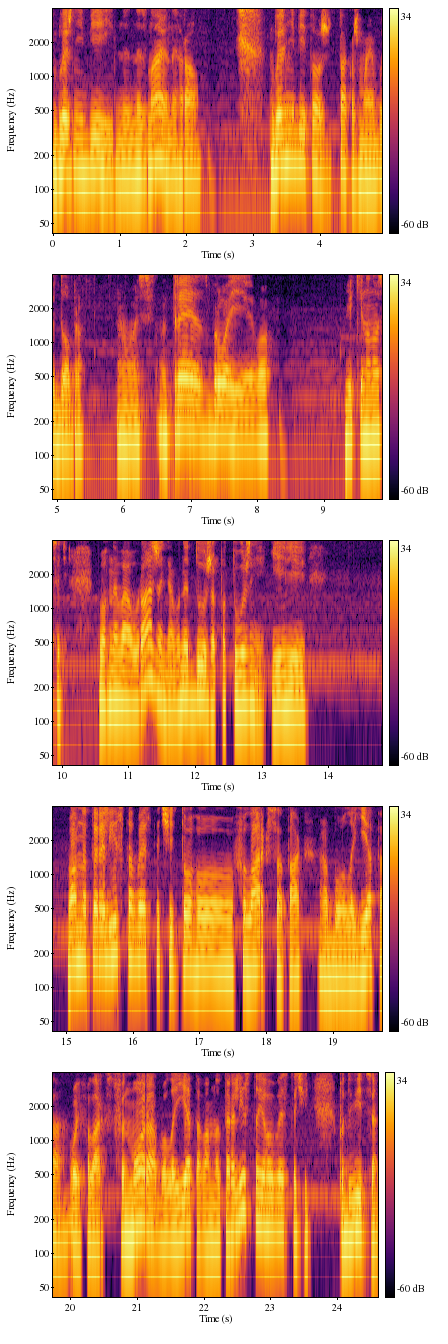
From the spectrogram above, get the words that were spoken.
Ближній бій не, не знаю, не грав. Ближній бій теж також має бути добре. Ось. Три зброї, які наносять вогневе ураження, вони дуже потужні і. Вам на тераліста вистачить того Феларкса, так, або Лаєта. Ой, Феларкс, Фенмора або Лаєта, вам на тераліста його вистачить. Подивіться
